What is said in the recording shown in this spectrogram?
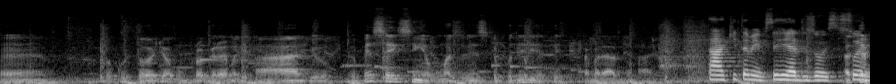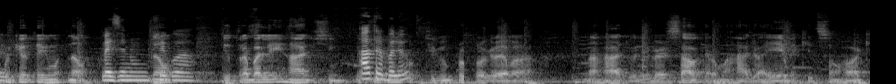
é, locutor de algum programa de rádio. Eu pensei sim algumas vezes que eu poderia ter trabalhado no rádio. Tá, aqui também. Você realizou esse Até sonho? porque eu tenho uma... Não, Mas você não, não, chegou a... eu trabalhei em rádio sim. Eu Ah, trabalhou? Um, tive um pro- programa na Rádio Universal, que era uma rádio AM aqui de São Roque,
